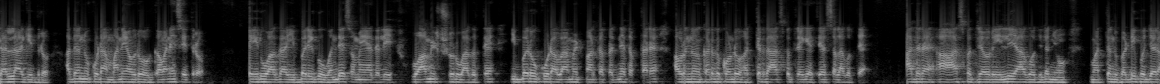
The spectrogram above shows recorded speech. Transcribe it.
ಡಲ್ ಆಗಿದ್ರು ಅದನ್ನು ಕೂಡ ಮನೆಯವರು ಗಮನಿಸಿದ್ರು. ಇರುವಾಗ ಇಬ್ಬರಿಗೂ ಒಂದೇ ಸಮಯದಲ್ಲಿ ವಾಮಿಟ್ ಶುರುವಾಗುತ್ತೆ. ಇಬ್ಬರೂ ಕೂಡ ವಾಮಿಟ್ ಮಾಡ್ತಾ ಪ್ರಜ್ಞೆ ತಪ್ತಾರೆ. ಅವರನ್ನು ಕರೆದುಕೊಂಡು ಹತ್ತಿರದ ಆಸ್ಪತ್ರೆಗೆ ಸೇರಿಸಲಾಗುತ್ತೆ. ಆದರೆ ಆ ಆಸ್ಪತ್ರೆಯವರು ಇಲ್ಲಿ ಆಗೋದಿಲ್ಲ. ನೀವು ಮತ್ತೊಂದು ಬಡ್ಡಿ ಪೂಜ್ಯರ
